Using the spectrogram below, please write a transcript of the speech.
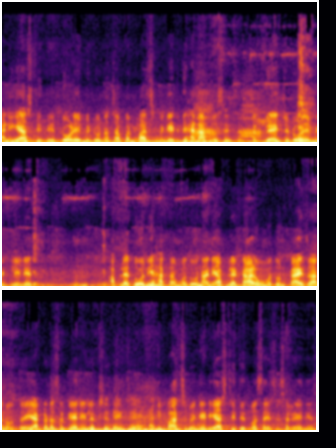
आणि या स्थितीत डोळे मिटूनच आपण पाच मिनिट ध्यानात बसायचं. सगळ्यांचे डोळे मिटलेले आपल्या दोन्ही हातामधून आणि आपल्या टाळूमधून काय जाणवतं याकडं सगळ्यांनी लक्ष द्यायचं आणि पाच मिनिट या स्थितीत बसायचं सगळ्यांनीच.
